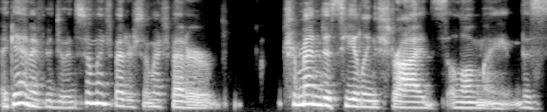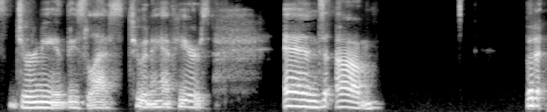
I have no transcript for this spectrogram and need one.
again, I've been doing so much better, so much better, tremendous healing strides along my this journey of these last two and a half years, and um, but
